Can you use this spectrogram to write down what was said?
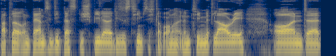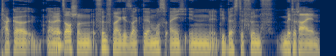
Butler und Bam sind die besten Spieler dieses Teams. Ich glaube auch noch in einem Team mit Lowry und äh, Tucker haben wir jetzt auch schon fünfmal gesagt, der muss eigentlich in die beste fünf mit rein.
